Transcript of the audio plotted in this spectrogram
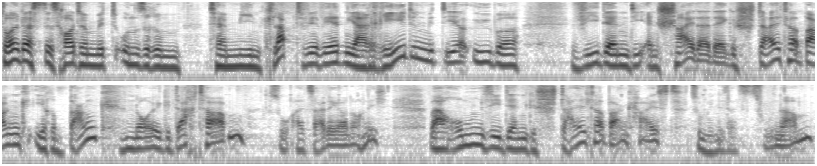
toll, dass das heute mit unserem Termin klappt. Wir werden ja reden mit dir über, wie denn die Entscheider der Gestalterbank ihre Bank neu gedacht haben. So alt seid ihr ja noch nicht. Warum sie denn Gestalterbank heißt, zumindest als Zunamen.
